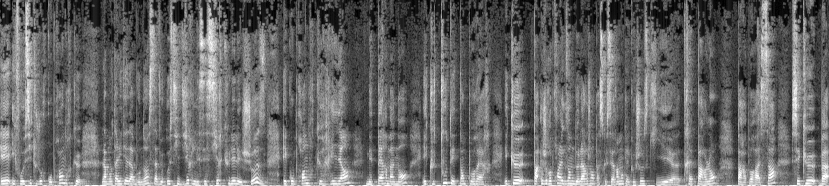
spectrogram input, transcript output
Et il faut aussi toujours comprendre que la mentalité d'abondance, ça veut aussi dire laisser circuler les choses et comprendre que rien n'est permanent et que tout est temporaire. Et que, je reprends l'exemple de l'argent parce que c'est vraiment quelque chose qui est euh, très parlant par rapport à ça, c'est que bah,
